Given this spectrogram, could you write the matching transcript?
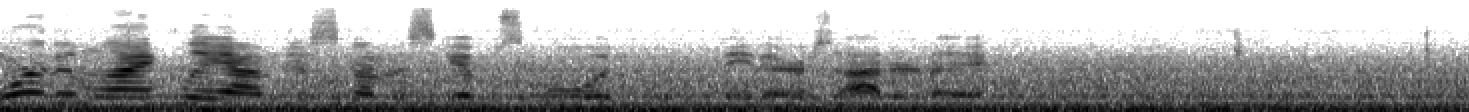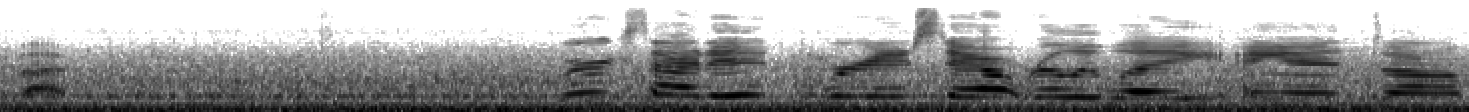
more than likely I'm just going to skip school and be there Saturday but we're excited we're going to stay out really late and um,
